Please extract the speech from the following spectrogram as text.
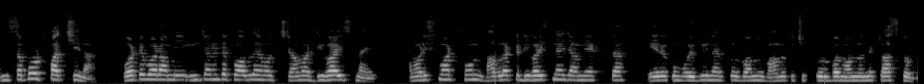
আমি সাপোর্ট পাচ্ছি না। হোয়াট এভার আমি ইন্টারনেটের প্রবলেম হচ্ছে, আমার ডিভাইস নাই, আমার স্মার্টফোন ভালো একটা ডিভাইস নাই যে আমি একটা এরকম ওয়েবিনার করব, আমি ভালো কিছু করব, আমি অনলাইনে ক্লাস করব।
